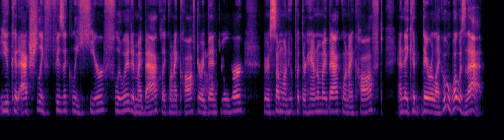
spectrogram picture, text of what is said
you could actually physically hear fluid in my back. Like when I coughed or I bent over, there was someone who put their hand on my back when I coughed and they could, they were like, oh, what was that?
